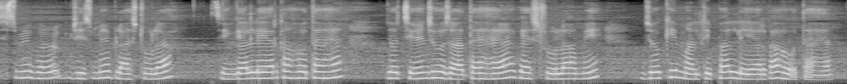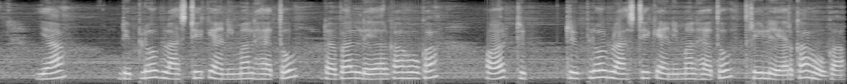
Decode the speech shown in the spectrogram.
जिसमें जिसमें ब्लास्टोला सिंगल लेयर का होता है, जो चेंज हो जाता है गैस्ट्रोला में, जो कि मल्टीपल लेयर का होता है। या डिप्लोब्लास्टिक एनिमल है तो डबल लेयर का होगा और ट्रिप ट्रिप्लोब्लास्टिक एनिमल है तो थ्री लेयर का होगा।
